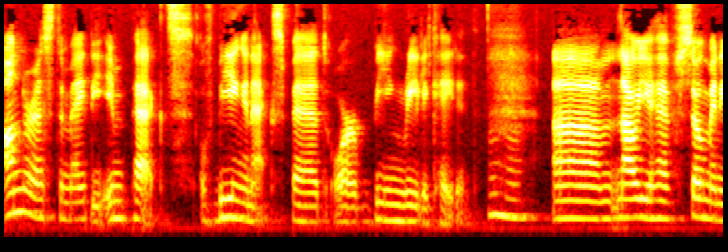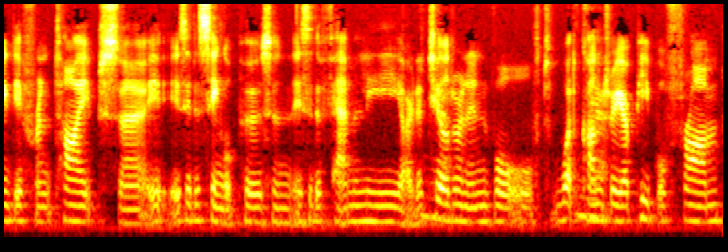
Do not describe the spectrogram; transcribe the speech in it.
underestimate the impact of being an expat or being relocated. Mm-hmm. Um, now you have so many different types. Uh, is it a single person? Is it a family? Are the yeah. children involved? What country yeah. are people from?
